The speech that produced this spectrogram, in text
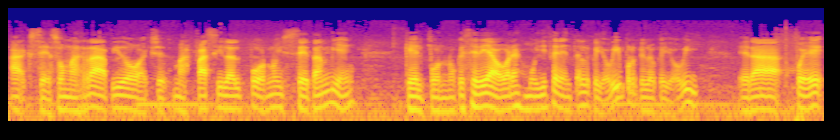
acceso más rápido, acceso más fácil al porno y sé también que el porno que se ve ahora es muy diferente a lo que yo vi, porque lo que yo vi era fue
